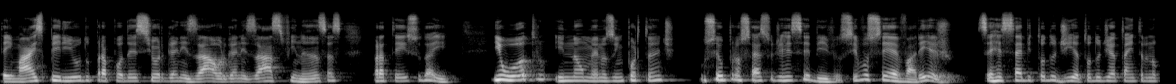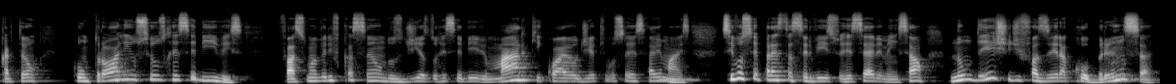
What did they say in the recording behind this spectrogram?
Tem mais período para poder se organizar, organizar as finanças para ter isso daí. E o outro, e não menos importante, o seu processo de recebível. Se você é varejo, você recebe todo dia, todo dia está entrando no cartão, controle os seus recebíveis. Faça uma verificação dos dias do recebível, marque qual é o dia que você recebe mais. Se você presta serviço e recebe mensal, não deixe de fazer a cobrança,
